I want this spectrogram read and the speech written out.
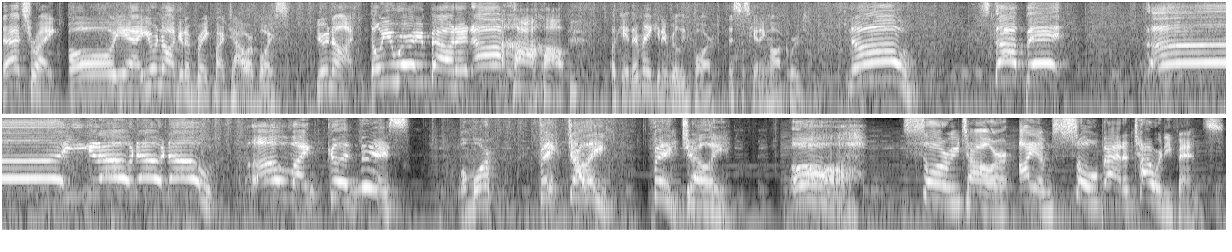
That's right. Oh, yeah, you're not gonna break my tower, boys. You're not. Don't you worry about it. Oh! Okay, they're making it really far. This is getting awkward. No! Stop it! Uh, no, no, no! Oh my goodness! One more. Fake jelly! Fake jelly! Oh! Sorry, tower. I am so bad at tower defense.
